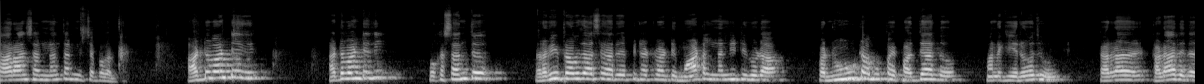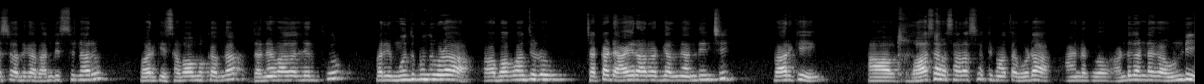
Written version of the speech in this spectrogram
సారాంశాన్ని అంతా నేను చెప్పగలుగుతాను అటువంటి అటువంటిది ఒక సంత్ రవి ప్రభుదాస్ గారు చెప్పినటువంటి మాటలన్నిటి కూడా ఒక నూట ముప్పై పద్యాల్లో మనకి ఈరోజు కడా కడారి దశరథ్ గారు అందిస్తున్నారు. వారికి సభాముఖంగా ధన్యవాదాలు తెలుపుతూ మరి ముందు ముందు కూడా ఆ భగవంతుడు చక్కటి ఆయురారోగ్యాలను అందించి వారికి ఆ భాషల సరస్వతి మాత కూడా ఆయనకు అండుదండగా ఉండి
